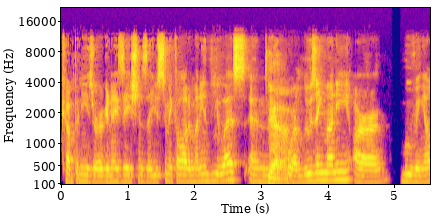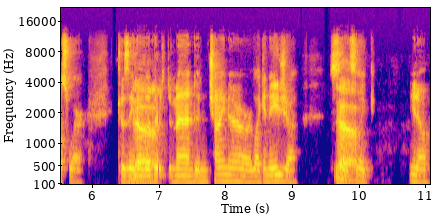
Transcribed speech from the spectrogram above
companies or organizations that used to make a lot of money in the US and yeah. who are losing money are moving elsewhere because they yeah. know that there's demand in China or like in Asia. So yeah. it's like, you know.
